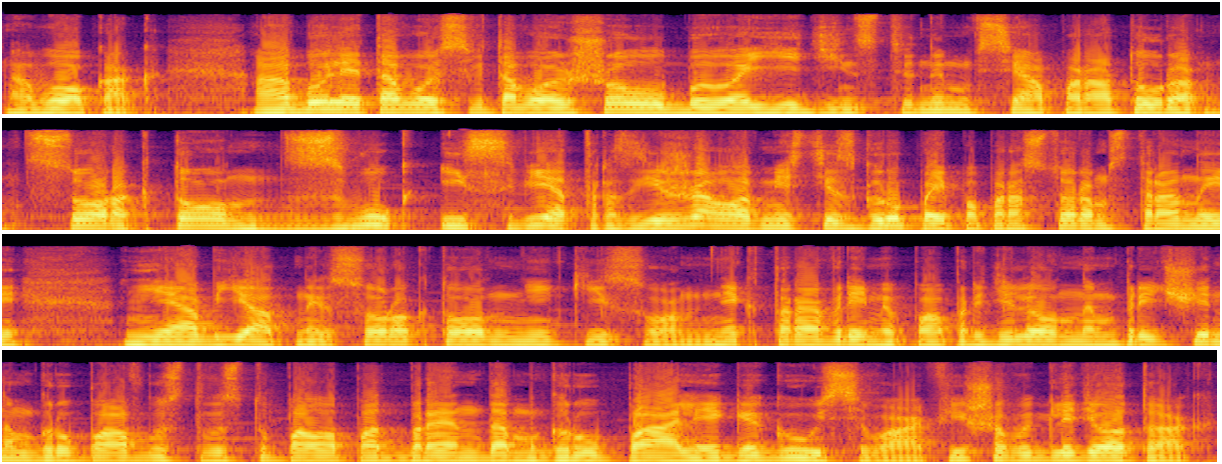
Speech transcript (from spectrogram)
Во как. А более того, световое шоу было единственным, вся аппаратура 40 тонн, звук и свет разъезжала вместе с группой по просторам страны необъятные 40 тонн не кисло. Некоторое время по определенным причинам группа «Август» выступала под брендом группа Олега Гусева. Афиша выглядела так.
